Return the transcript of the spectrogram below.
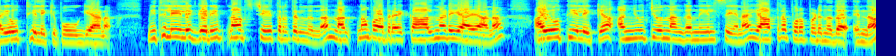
അയോധ്യയിലേക്ക് പോവുകയാണ്. മിഥിലയിലെ ഗരീബ്നാഥ് ക്ഷേത്രത്തിൽ നിന്ന് നഗ്നപാതരായ കാൽനടയായാണ് അയോധ്യയിലേക്ക് അഞ്ഞൂറ്റിയൊന്ന് അംഗ നീൽ സേന യാത്ര പുറപ്പെടുന്നത് എന്ന്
